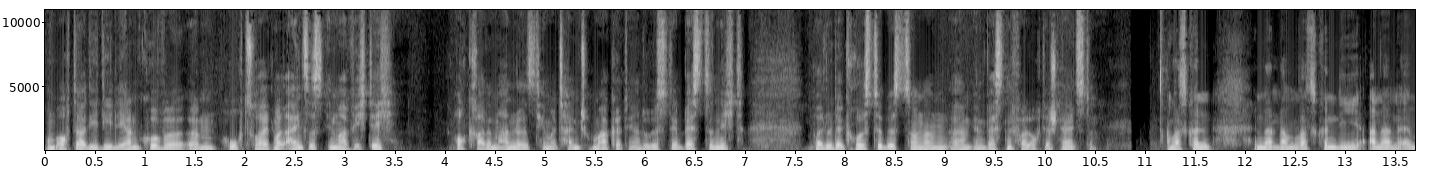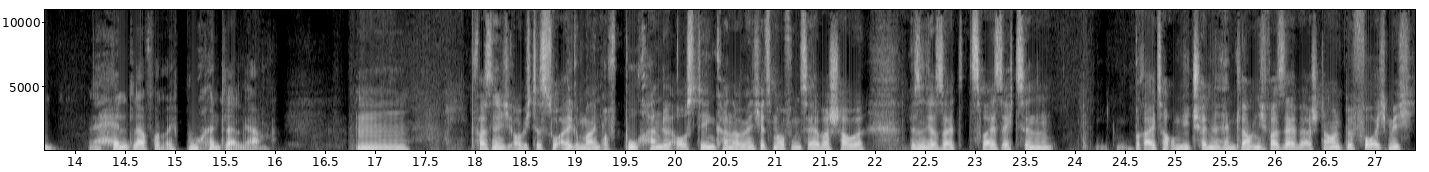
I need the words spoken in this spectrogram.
um auch da die, die Lernkurve ähm, hochzuhalten. Weil eins ist immer wichtig, auch gerade im Handel, das Thema Time to Market. Ja? Du bist der Beste nicht, weil du der Größte bist, sondern ähm, im besten Fall auch der Schnellste. Was können, was können die anderen ähm, Händler von euch Buchhändler lernen? ich weiß nicht, ob ich das so allgemein auf Buchhandel ausdehnen kann, aber wenn ich jetzt mal auf uns selber schaue, wir sind ja seit 2016 breiter um die Channel-Händler und ich war selber erstaunt, bevor ich mich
